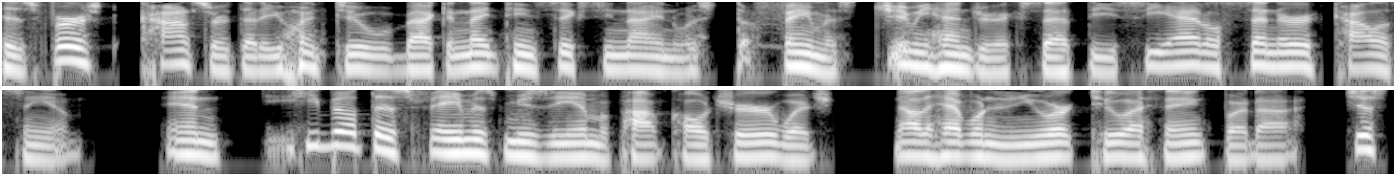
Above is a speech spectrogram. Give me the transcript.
his first concert that he went to back in 1969 was the famous Jimi Hendrix at the Seattle Center Coliseum. And he built this famous museum of pop culture, which now they have one in New York too, I think. But uh, just,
